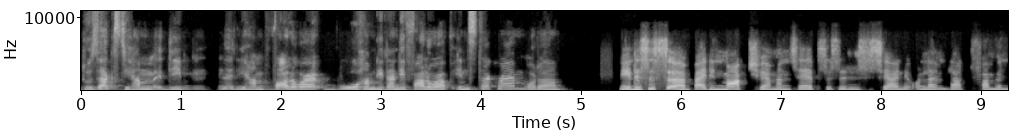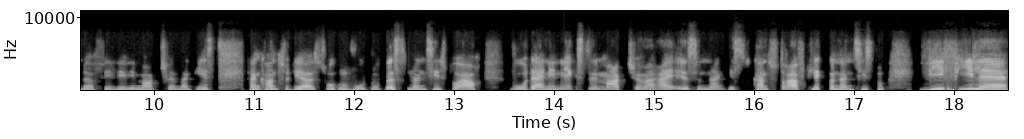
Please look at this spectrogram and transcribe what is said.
du sagst, die haben die, die haben Follower. Wo haben die dann die Follower? Auf Instagram oder? Nee, das ist äh, bei den Marktschwärmern selbst. Also das ist ja eine Online-Plattform. Wenn du auf www.marktschwärmer gehst, dann kannst du dir suchen, wo du bist und dann siehst du auch, wo deine nächste Marktschwärmerei ist und dann gehst, kannst du draufklicken und dann siehst du, wie viele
